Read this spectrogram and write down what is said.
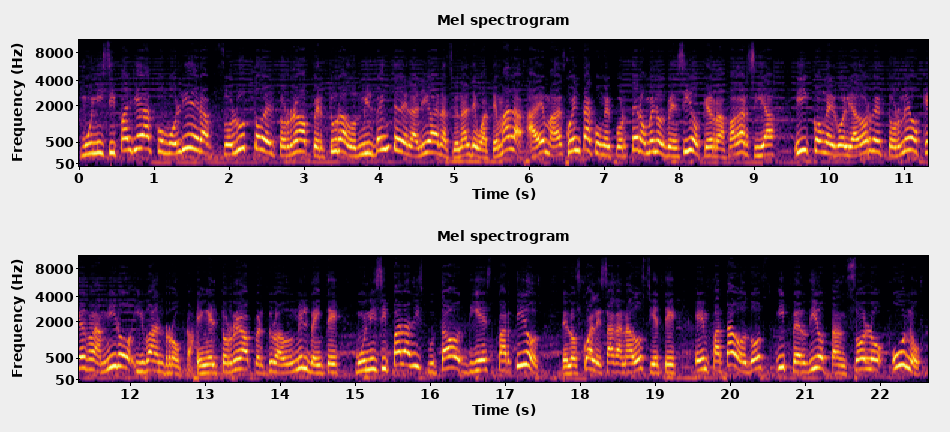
Municipal llega como líder absoluto del torneo Apertura 2020 de la Liga Nacional de Guatemala. Además, cuenta con el portero menos vencido que es Rafa García y con el goleador del torneo que es Ramiro Iván Roca. En el torneo Apertura 2020, Municipal ha disputado 10 partidos, de los cuales ha ganado 7, empatado 2 y perdido tan solo 1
